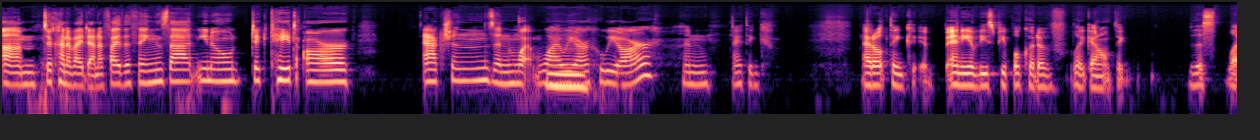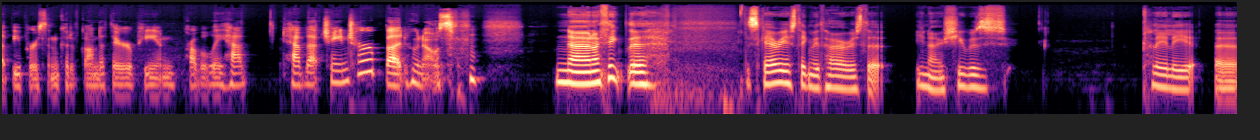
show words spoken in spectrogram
um, to kind of identify the things that you know dictate our actions and what why we Mm. are who we are. And I think I don't think any of these people could have like I don't think this Letby person could have gone to therapy and probably had have that change her, but who knows? No, and I think the the scariest thing with her is that you know she was clearly uh,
